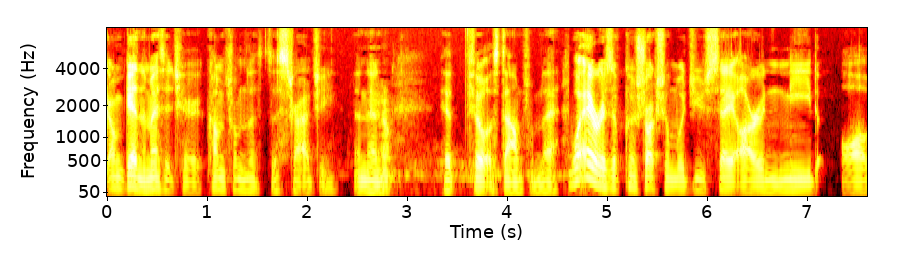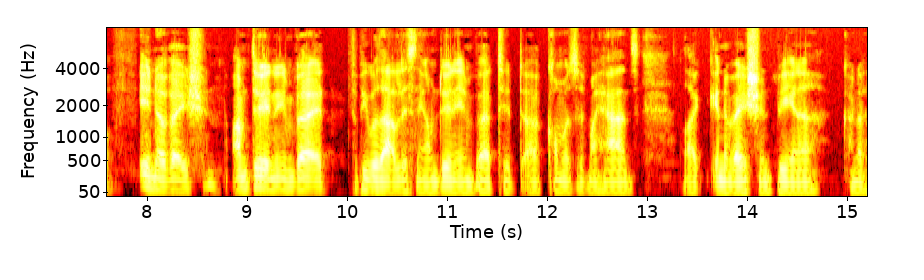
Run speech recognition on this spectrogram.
I'm getting the message here. It comes from the, the strategy and then yeah. it filters down from there. What areas of construction would you say are in need of innovation? I'm doing inverted, for people that are listening, I'm doing inverted uh, commas with my hands, like innovation being a kind of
